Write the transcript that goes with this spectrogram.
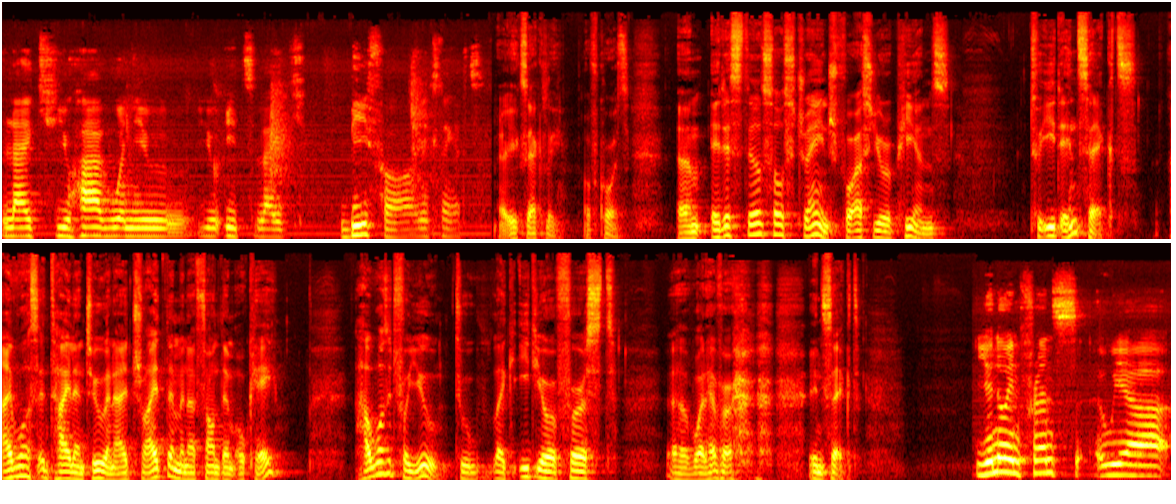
like you have when you, you eat like beef or anything. Uh, Exactly, of course. Um, it is still so strange for us Europeans to eat insects. I was in Thailand too, and I tried them, and I found them okay. How was it for you to like eat your first, uh, whatever, insect? You know, in France, we are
